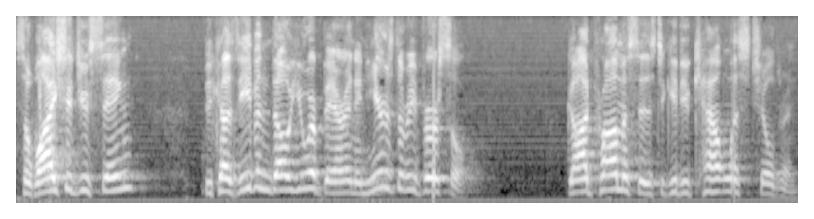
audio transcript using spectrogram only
So, why should you sing? Because even though you are barren, and here's the reversal God promises to give you countless children,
